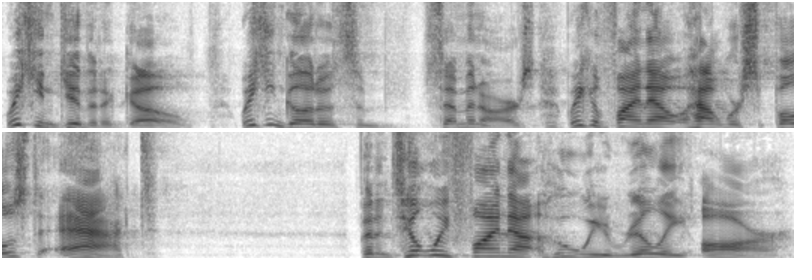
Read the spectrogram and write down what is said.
We can give it a go. We can go to some seminars. We can find out how we're supposed to act. But until we find out who we really are,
